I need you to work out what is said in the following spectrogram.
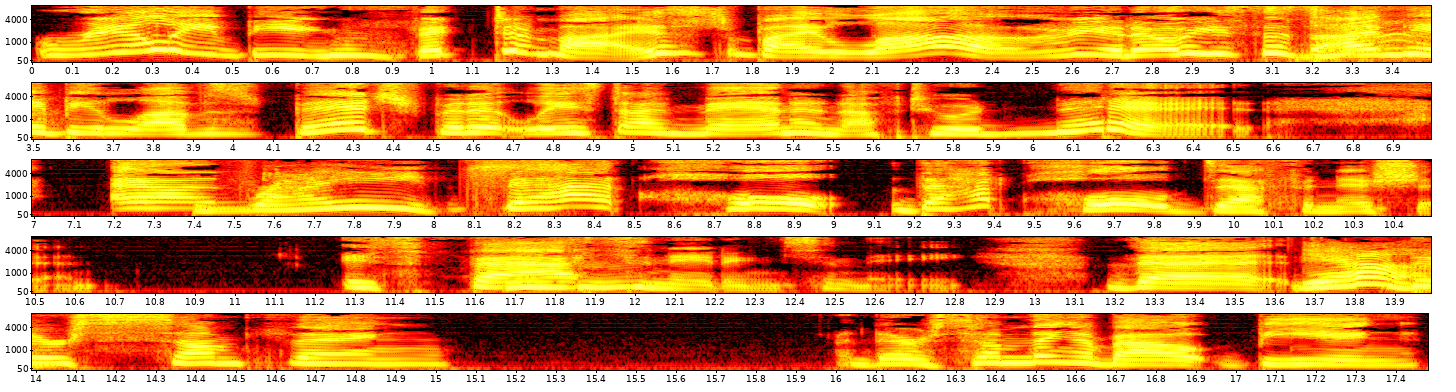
really being victimized by love. You know, he says, I may be love's bitch, but at least I'm man enough to admit it. And right. that whole, that whole definition is fascinating mm-hmm. to me that yeah. there's something, there's something about being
